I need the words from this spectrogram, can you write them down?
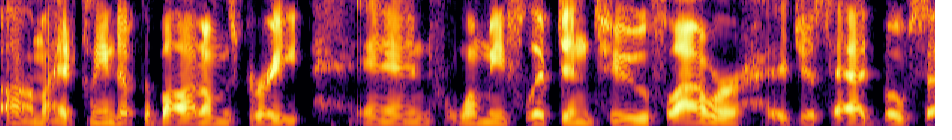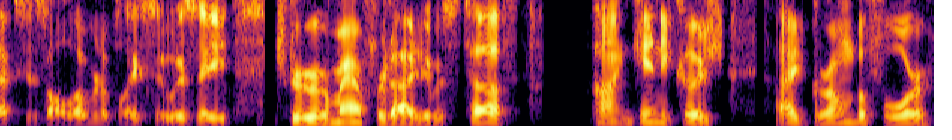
Um, I had cleaned up the bottoms great. And when we flipped into flower, it just had both sexes all over the place. It was a true hermaphrodite. It was tough. Cotton candy kush, I had grown before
